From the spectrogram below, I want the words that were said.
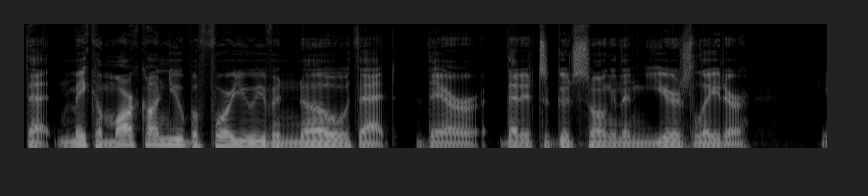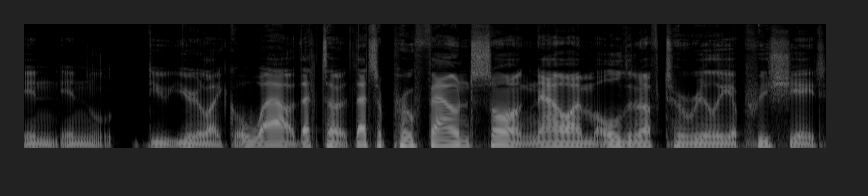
that make a mark on you before you even know that they're that it's a good song, and then years later, in in you you're like, oh wow, that's a that's a profound song. Now I'm old enough to really appreciate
